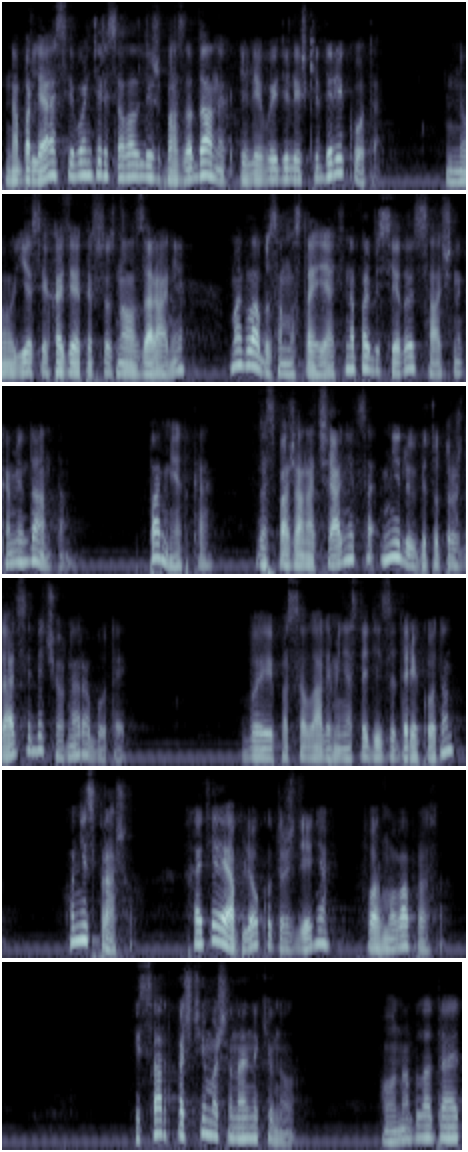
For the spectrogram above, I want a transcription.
На Барлиас его интересовала лишь база данных или выделишки Дерикота. Но если хозяйка все знала заранее, могла бы самостоятельно побеседовать с алчным комендантом. Пометка. Госпожа начальница не любит утруждать себя черной работой. «Вы посылали меня следить за Дорикотом?» Он не спрашивал, хотя и облег утверждение форму вопроса. Исард почти машинально кивнул. «Он обладает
